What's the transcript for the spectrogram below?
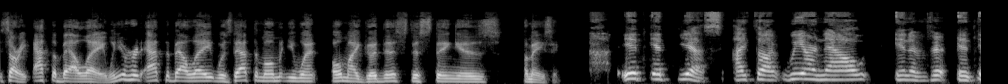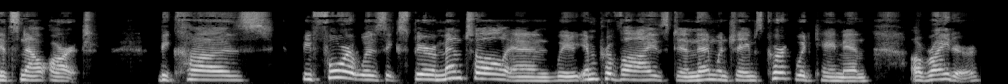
sorry at the ballet when you heard at the ballet was that the moment you went oh my goodness this thing is amazing it it yes. I thought we are now in a it, it's now art. Because before it was experimental and we improvised and then when James Kirkwood came in a writer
